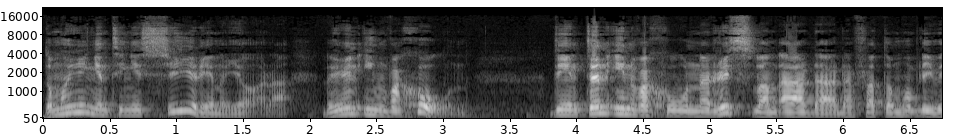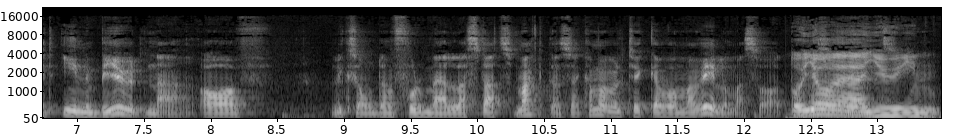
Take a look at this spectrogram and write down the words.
De har ju ingenting i Syrien att göra. Det är ju en invasion. Det är inte en invasion när Ryssland är där därför att de har blivit inbjudna av liksom den formella statsmakten. Sen kan man väl tycka vad man vill om Assad. Och jag är ju in,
